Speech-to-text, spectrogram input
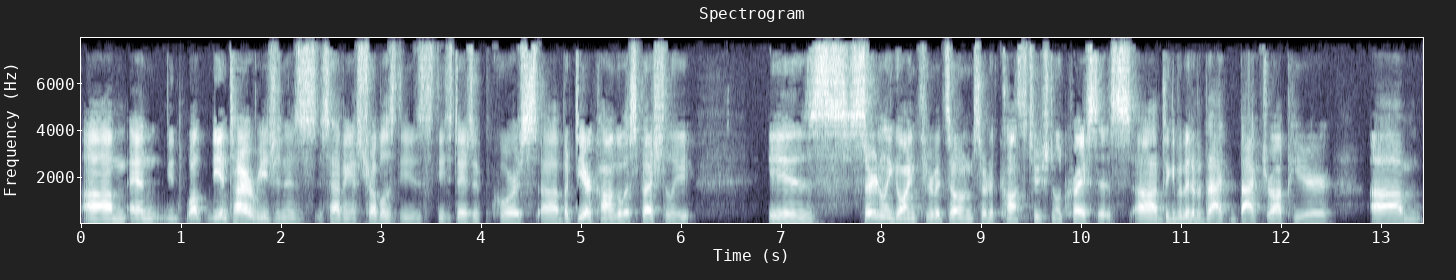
Um, and well, the entire region is is having its troubles these these days, of course. Uh, but DR Congo especially is certainly going through its own sort of constitutional crisis. Uh, to give a bit of a back, backdrop here, um,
